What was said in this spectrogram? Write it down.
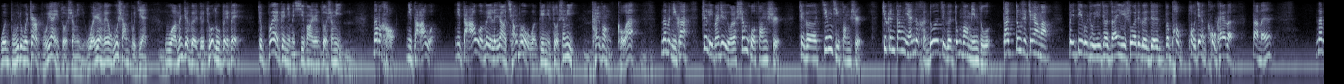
我不，我这儿不愿意做生意，我认为无商不奸，我们这个就祖祖辈辈就不爱跟你们西方人做生意。那么好，你打我。你打我，为了让强迫我给你做生意，开放口岸，那么你看这里边就有了生活方式，这个经济方式，就跟当年的很多这个东方民族，他都是这样啊。被帝国主义就咱一说这个这炮炮舰扣开了，大门。那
